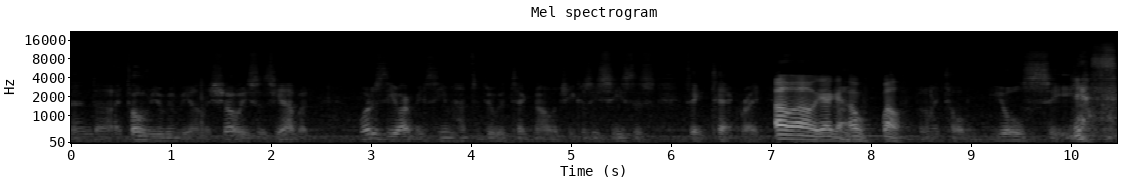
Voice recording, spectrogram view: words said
and uh, I told him you're going to be on the show. He says, yeah, but what does the art museum have to do with technology? Because he sees this thing tech, right? Oh, oh, yeah, yeah. Oh, well, And I told him, you'll see. yes.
